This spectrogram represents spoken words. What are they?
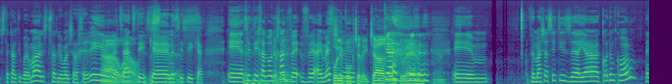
הסתכלתי ביומן, הסתכלתי ביומן של אחרים, אה, הצצתי, כן, סטרס. עשיתי, כן. אה, עשיתי אחד ועוד אחד, ו- והאמת ש... פולי בוק של HR, כן. end to end. אמ, ומה שעשיתי זה היה, קודם כל, אה,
